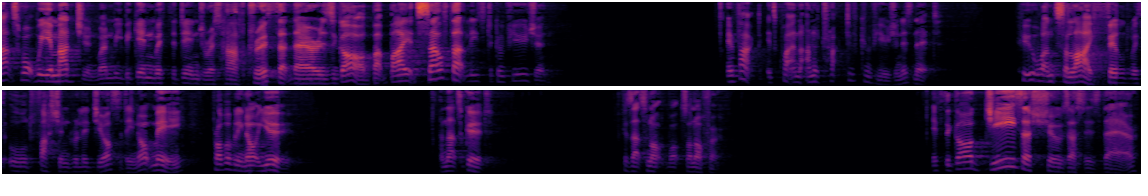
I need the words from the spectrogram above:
That's what we imagine when we begin with the dangerous half truth that there is a God, but by itself that leads to confusion. In fact, it's quite an unattractive confusion, isn't it? Who wants a life filled with old fashioned religiosity? Not me. Probably not you. And that's good, because that's not what's on offer. If the God Jesus shows us is there,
